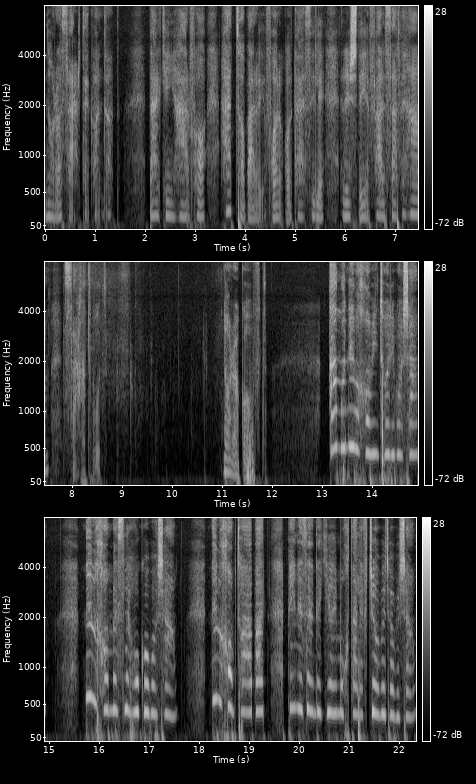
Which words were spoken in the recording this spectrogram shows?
نورا سر تکان داد. درک این حرف ها حتی برای فارغ و تحصیل رشته فلسفه هم سخت بود. نورا گفت اما نمی‌خوام اینطوری باشم. نمی‌خوام مثل هوگو باشم. نمی‌خوام تا ابد بین زندگی های مختلف جابجا جا بشم.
